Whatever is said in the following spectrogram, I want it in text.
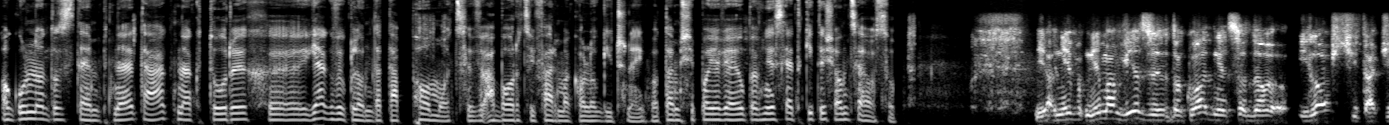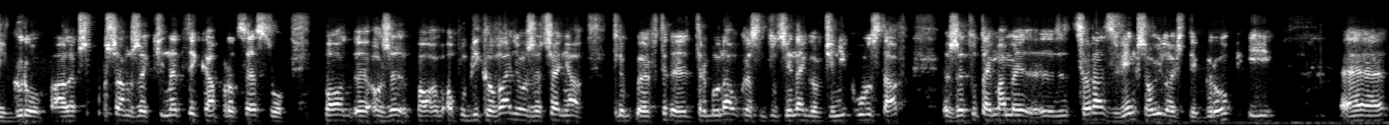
ogólnodostępne, tak, na których e, jak wygląda ta pomoc w aborcji farmakologicznej, bo tam się pojawiają pewnie setki, tysiące osób. Ja nie, nie mam wiedzy dokładnie co do ilości takich grup, ale przypuszczam, że kinetyka procesu po, e, po opublikowaniu orzeczenia tryb, Trybunału Konstytucyjnego w Dzienniku Ustaw, że tutaj mamy e, coraz większą ilość tych grup i e,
